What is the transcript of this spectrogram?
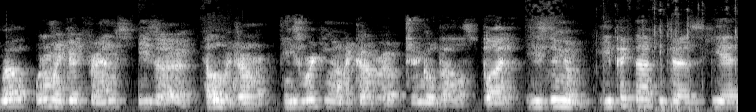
Well, one of my good friends, he's a hell of a drummer. He's working on a cover of Jingle Bells, but he's doing a. He picked that because he has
